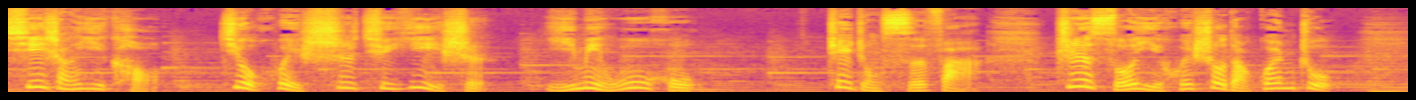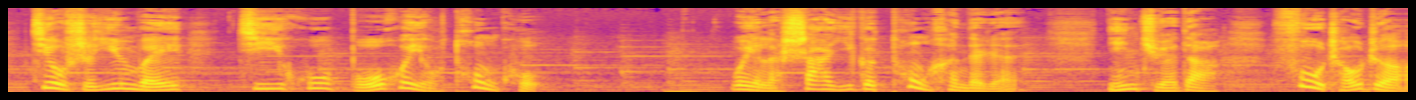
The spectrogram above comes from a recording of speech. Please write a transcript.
吸上一口就会失去意识。”一命呜呼，这种死法之所以会受到关注，就是因为几乎不会有痛苦。为了杀一个痛恨的人，您觉得复仇者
